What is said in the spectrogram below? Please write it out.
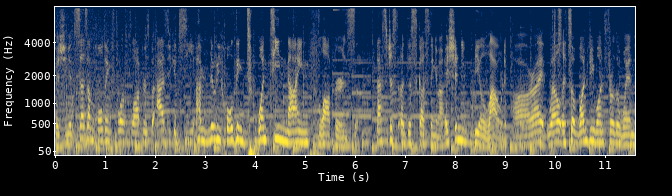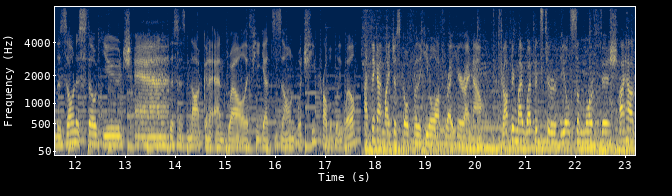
fishing. It says I'm holding 4 floppers, but as you can see, I'm really holding 29 floppers. That's just a disgusting amount. It shouldn't even be allowed. Alright, well, it's a 1v1 for the win. The zone is still huge, and this is not gonna end well if he gets zoned, which he probably will. I think I might just go for the heal off right here, right now. Dropping my weapons to reveal some more fish. I have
